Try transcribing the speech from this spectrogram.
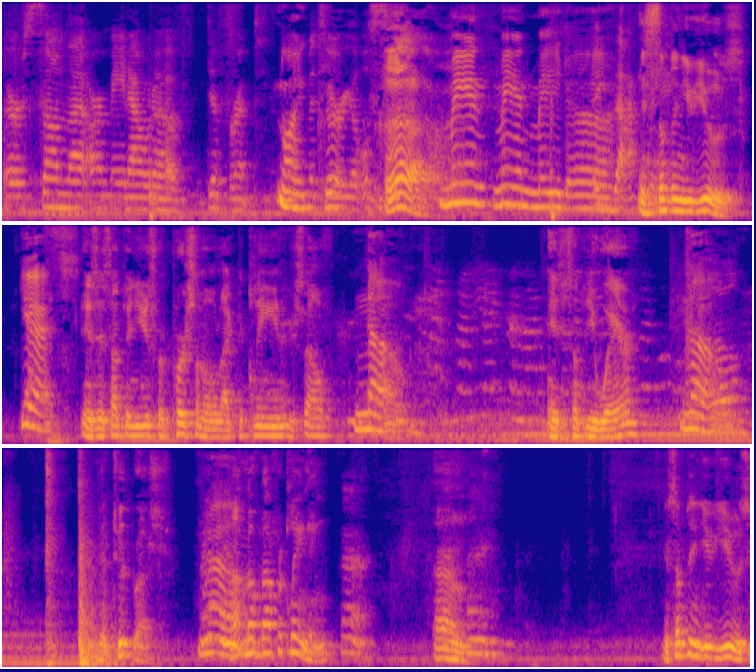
There are some that are made out of different Like, uh, materials. Ah. Man, man made. Uh, exactly. Is it something you use? Yes. Is it something you use for personal, like to clean yourself? No. Is it something you wear? No. A toothbrush. Not, No. not, not for cleaning. Huh. Um, Fine. it's something you use,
